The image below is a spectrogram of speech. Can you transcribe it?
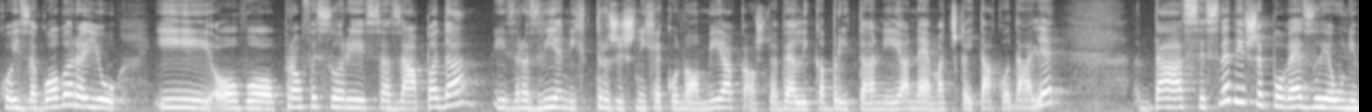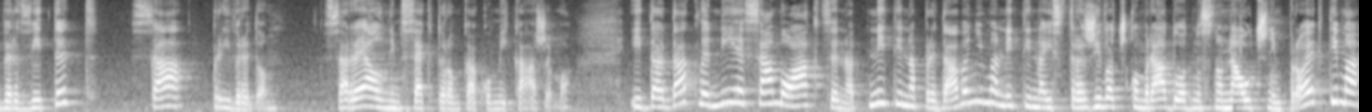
koji zagovaraju i ovo profesori sa zapada, iz razvijenih tržišnih ekonomija, kao što je Velika Britanija, Nemačka i tako dalje, da se sve više povezuje univerzitet sa privredom, sa realnim sektorom, kako mi kažemo. I da, dakle, nije samo akcenat niti na predavanjima, niti na istraživačkom radu, odnosno naučnim projektima,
